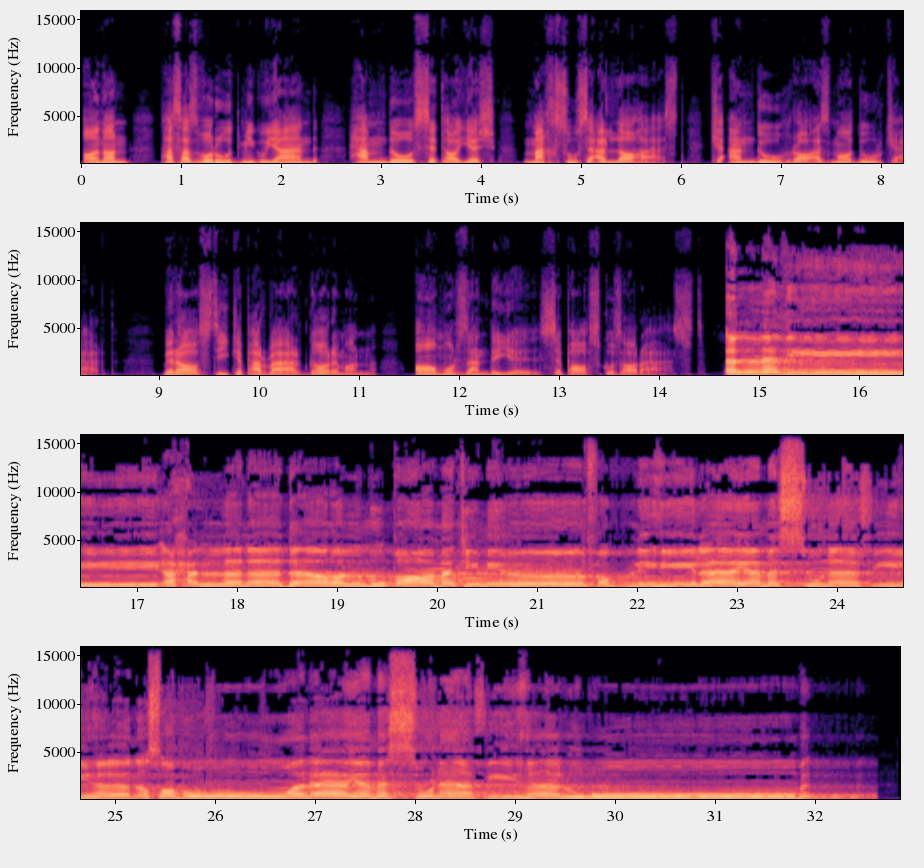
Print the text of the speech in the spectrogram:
آنان پس از ورود می‌گویند حمد و ستایش مخصوص الله است که اندوه را از ما دور کرد. به راستی که پروردگارمان آمرزنده سپاسگزار است. الذي أحلنا دار المقامة من فضله لا يمسنا فيها نصب ولا يمسنا فيها لغوب.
